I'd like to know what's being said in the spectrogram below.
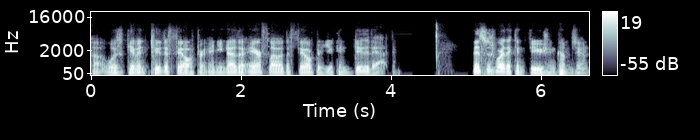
uh, was given to the filter and you know the airflow of the filter, you can do that. This is where the confusion comes in.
